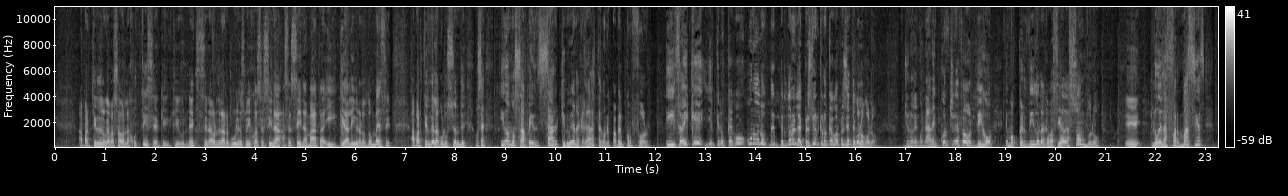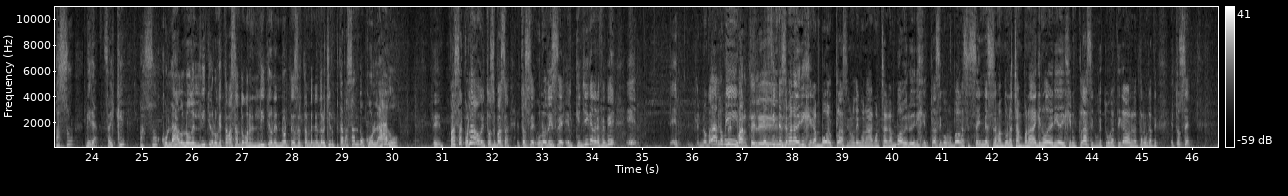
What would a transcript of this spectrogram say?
a partir de lo que ha pasado en la justicia, que, un ex senador de la República, su hijo asesina, asesina, mata y queda libre a los dos meses, a partir de la colusión de. O sea, íbamos a pensar que no iban a cagar hasta con el papel confort. Y ¿sabéis qué? Y el que nos cagó, uno de los, de- perdonen la expresión, el que nos cagó el presidente Colo Colo. Yo no tengo nada en contra ni favor. Digo, hemos perdido la capacidad de asombro. Eh, lo de las farmacias pasó, mira, ¿sabéis qué? Pasó colado. Lo del litio, lo que está pasando con el litio en el norte que se lo están vendiendo los chinos, está pasando colado. Eh, pasa colado, entonces pasa. Entonces uno dice, el que llega al NFP, eh, eh, no va a dar lo mismo. El fin de semana dirige Gamboa al clásico, no tengo nada contra Gamboa, pero dirige el clásico Gamboa que hace seis meses se mandó una champonada que no debería dirigir un clásico, que estuvo castigado, le levantaron un castigo. Entonces,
